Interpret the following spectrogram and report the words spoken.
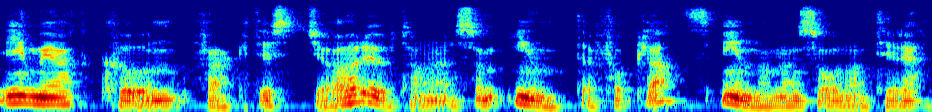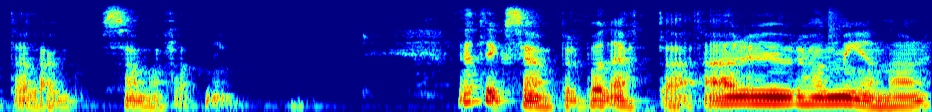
i och med att Kun faktiskt gör uttalanden som inte får plats inom en sådan tillrättalagd sammanfattning. Ett exempel på detta är hur han menar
